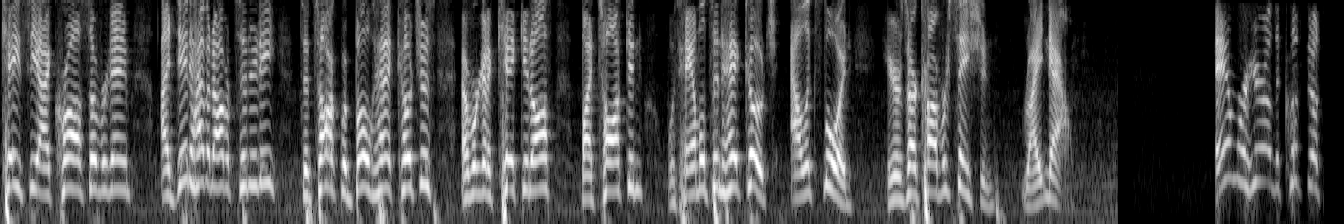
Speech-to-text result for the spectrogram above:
KCI crossover game. I did have an opportunity to talk with both head coaches, and we're going to kick it off by talking with Hamilton head coach Alex Lloyd. Here's our conversation right now. And we're here on the Cliff Notes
